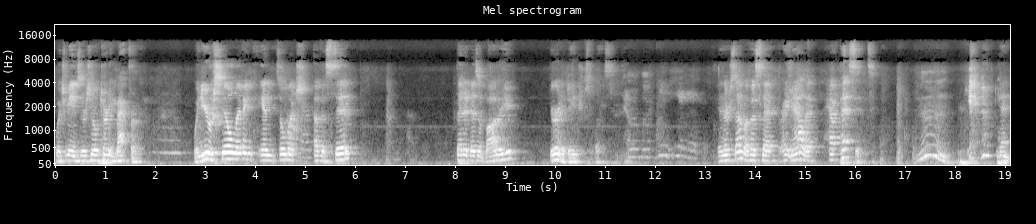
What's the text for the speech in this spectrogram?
which means there's no turning back from it. When you're still living in so much of a sin, that it doesn't bother you, you're in a dangerous place. Mhm. And there's some of us that right now that have pet sins. Mm. It.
